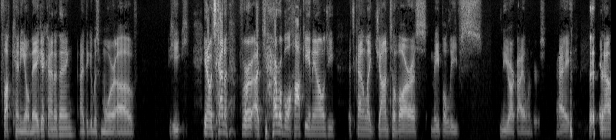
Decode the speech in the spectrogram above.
fuck Kenny Omega kind of thing. I think it was more of he, he you know, it's kind of for a terrible hockey analogy. It's kind of like John Tavares, Maple Leafs, New York Islanders, right? you know,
